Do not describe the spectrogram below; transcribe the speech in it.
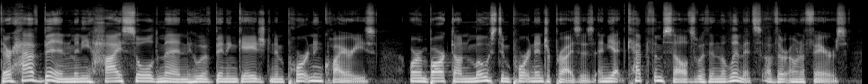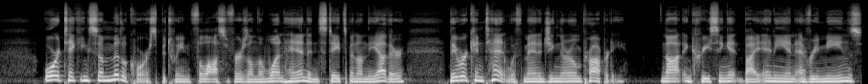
there have been, many high souled men who have been engaged in important inquiries or embarked on most important enterprises and yet kept themselves within the limits of their own affairs. Or taking some middle course between philosophers on the one hand and statesmen on the other, they were content with managing their own property. not increasing it by any and every means,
